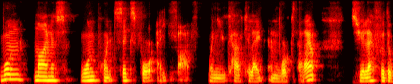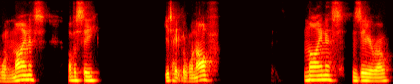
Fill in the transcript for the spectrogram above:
1 minus 1.6485 when you calculate and work that out. So you're left with the 1 minus. Obviously, you take the 1 off. Minus 0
